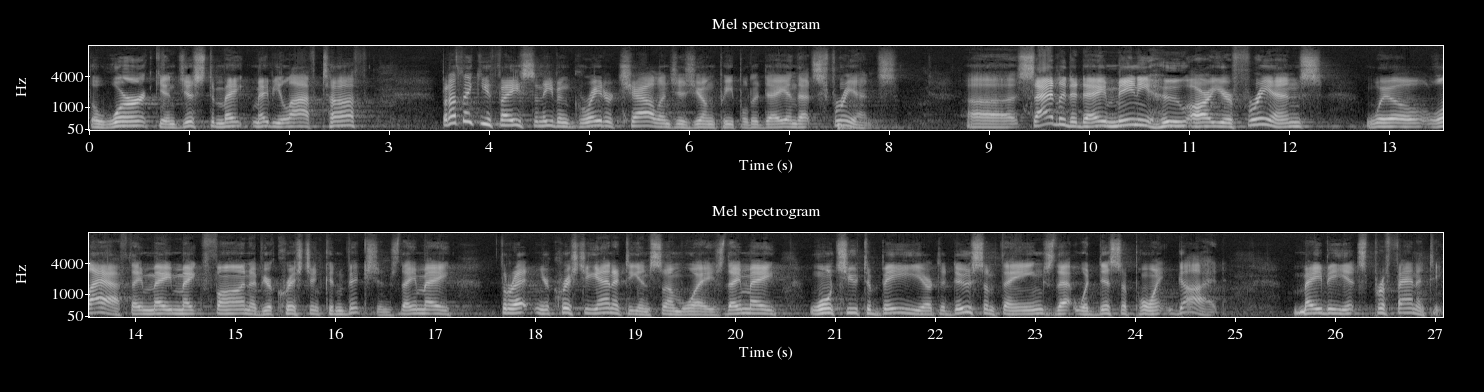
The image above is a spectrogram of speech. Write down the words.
the work and just to make maybe life tough. But I think you face an even greater challenge as young people today, and that's friends. Uh, sadly, today, many who are your friends will laugh. They may make fun of your Christian convictions. They may threaten your Christianity in some ways. They may want you to be or to do some things that would disappoint God. Maybe it's profanity.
